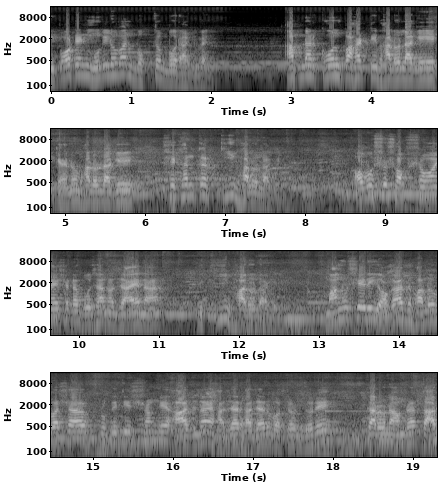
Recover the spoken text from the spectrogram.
ইম্পর্টেন্ট মূল্যবান বক্তব্য রাখবেন। আপনার কোন পাহাড়টি ভালো লাগে, কেন ভালো লাগে, সেখানকার কি ভালো লাগে? অবশ্য সবসময় সেটা বোঝানো যায় না যে কী ভালো লাগে। মানুষের এই অগাধ ভালোবাসা প্রকৃতির সঙ্গে আজ নয়, হাজার হাজার বছর ধরে, কারণ আমরা তার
